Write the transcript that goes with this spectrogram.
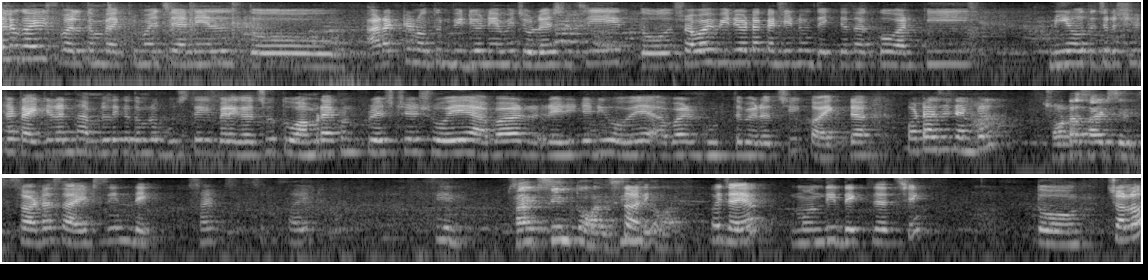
Hello guys welcome back to my channel তো আর একটা নতুন ভিডিও নিয়ে আমি চলে এসেছি। তো সবাই ভিডিওটা কন্টিনিউ দেখতে থাকো। আর কি নিয়ে হতে চলে সেটা টাইটেল অ্যান্ড থাম্বেল থেকে তোমরা বুঝতে পেরে গেছো। তো আমরা এখন ফ্রেশ ট্রেশ হয়ে আবার রেডি টেডি হয়ে আবার ঘুরতে বেরোচ্ছি কয়েকটা। কটা আছে টেম্পল ছটা সাইড সিন ছটা সিন দেখ সাইড সিন সাইড সিন তো হয় সরি ওই যাই হোক মন্দির দেখতে যাচ্ছি। তো চলো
